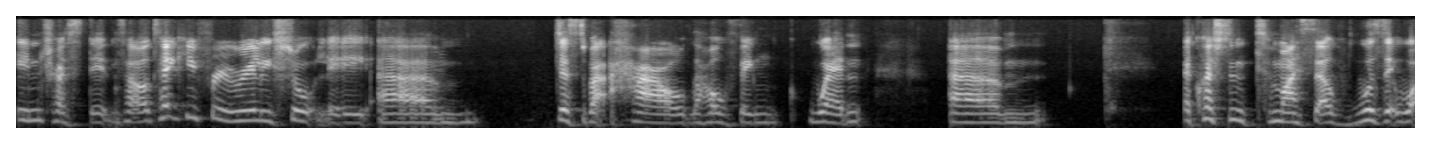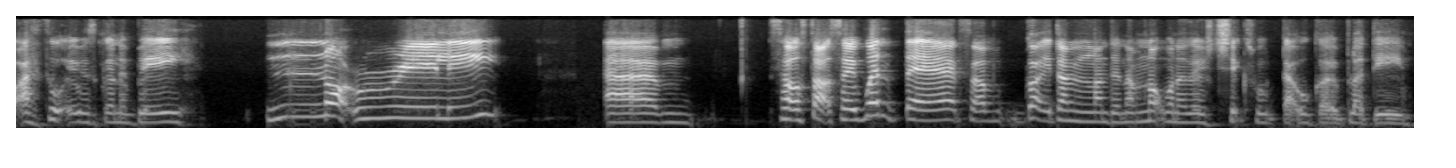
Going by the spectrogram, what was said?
interesting. So I'll take you through really shortly, um, just about how the whole thing went. Um, a question to myself: Was it what I thought it was going to be? Not really. Um, so I'll start. So I went there. So I've got it done in London. I'm not one of those chicks will, that will go bloody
